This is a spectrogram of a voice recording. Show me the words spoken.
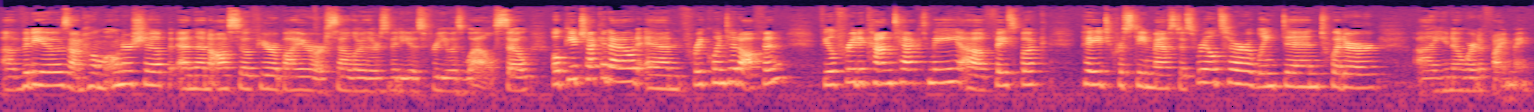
uh, videos on home ownership, and then also if you're a buyer or seller, there's videos for you as well. So hope you check it out and frequent it often. Feel free to contact me, uh, Facebook page, Christine Mastis Realtor, LinkedIn, Twitter, uh, you know where to find me.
